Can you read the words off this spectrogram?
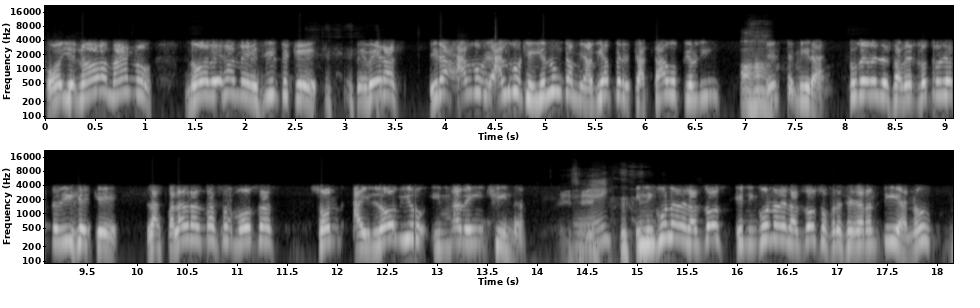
Oye, no, mano, no, déjame decirte que, de veras, mira, algo, algo que yo nunca me había percatado, Piolín, es que, mira, tú debes de saber, el otro día te dije que las palabras más famosas son I love you y Made in China. Y ninguna de las dos, y ninguna de las dos ofrece garantía, ¿no?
